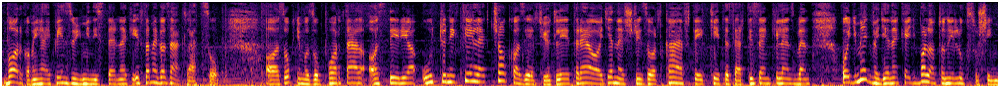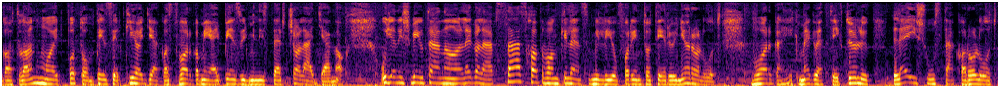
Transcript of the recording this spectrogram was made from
Varga Mihály pénzügyminiszternek, írta meg az átlátszó. Az oknyomozó portál azt írja, úgy tűnik tényleg csak azért jött létre a Gyenes Resort Kft. 2019-ben, hogy megvegyenek egy balatoni luxus ingatlan, majd potom pénzért kiadják azt Varga Mihály pénzügyminiszter családjának. Ugyanis miután a legalább 169 millió forintot érő nyaralót Vargahék megvették tőlük, le is húzták a rolót,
